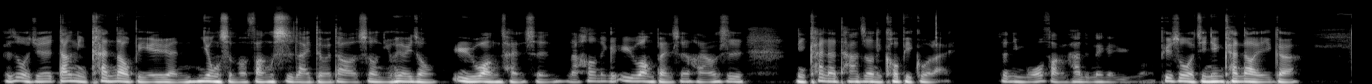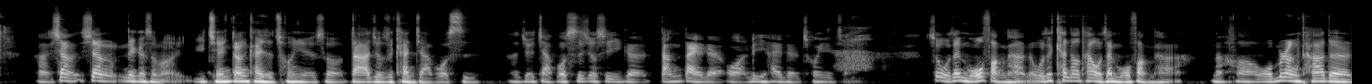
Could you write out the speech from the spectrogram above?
可是我觉得，当你看到别人用什么方式来得到的时候，你会有一种欲望产生。然后那个欲望本身好像是你看了他之后，你 copy 过来，就你模仿他的那个欲望。譬如说，我今天看到一个啊、像像那个什么，以前刚开始创业的时候，大家就是看贾伯斯啊，觉得贾伯斯就是一个当代的哇厉害的创业家，所以我在模仿他，我在看到他，我在模仿他。然后我们让他的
